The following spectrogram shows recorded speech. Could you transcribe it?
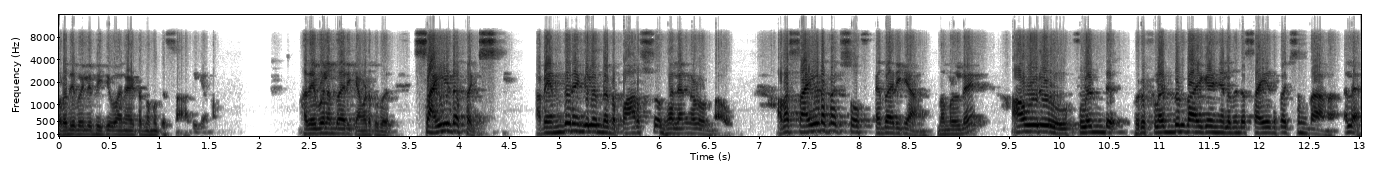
പ്രതിഫലിപ്പിക്കുവാനായിട്ട് നമുക്ക് സാധിക്കണം. അതേപോലെ എന്തായിരിക്കും അടുത്തത്? സൈഡ് എഫക്ട്സ് അപ്പൊ എന്തിനെങ്കിലും എന്താണ്? പാർശ്വഫലങ്ങൾ ഉണ്ടാവും അപ്പൊ സൈഡ് എഫക്ട്സ് ഓഫ് എന്തായിരിക്കാം? നമ്മളുടെ ആ ഒരു ഫ്ലഡ് ഒരു ഫ്ലഡ് ഉണ്ടായി കഴിഞ്ഞാൽ അതിന്റെ സൈഡ് എഫക്ട്സ് എന്താണ്? അല്ലെ?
